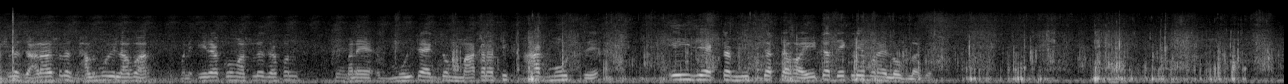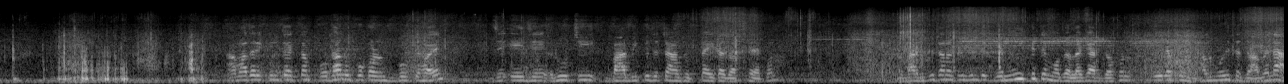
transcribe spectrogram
আসলে যারা আসলে ঝালমুড়ি লাভার মানে এরকম আসলে যখন মানে মুড়িটা একদম মাখানো ঠিক আগ মুহূর্তে, এই যে একটা মিক্সচারটা হয়, এটা দেখলে মনে হয় লোভ লাগে। আমাদের কিন্তু একদম প্রধান উপকরণ বলতে হয় যে এই যে রুচি বারবিকিউ যে চানাচুরটা, এটা যাচ্ছে এখন। বারবিকিউ চানাচুর কিন্তু এমনি খেতে মজা লাগে, আর যখন এইরকম ঝালমুড়িতে যাবে না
